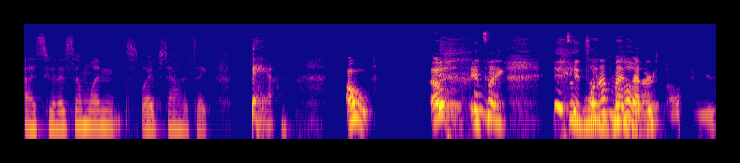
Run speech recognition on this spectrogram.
as soon as someone swipes down, it's like bam. Oh, oh, it's like it's It's one like, of my better selfies.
